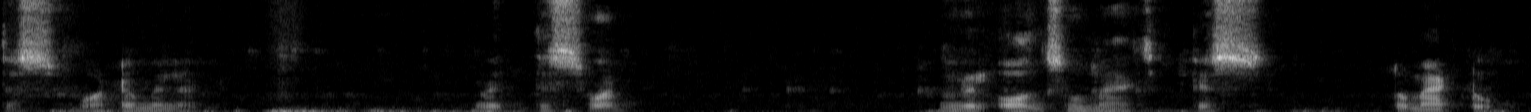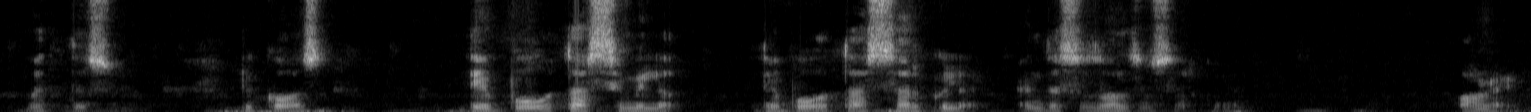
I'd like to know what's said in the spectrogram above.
this watermelon with this one we will also match this tomato with this one. Because they both are similar. They both are circular and this is also circular. All right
